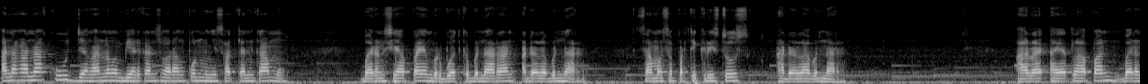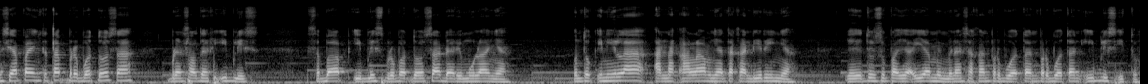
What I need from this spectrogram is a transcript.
Anak-anakku, janganlah membiarkan seorang pun menyesatkan kamu. Barang siapa yang berbuat kebenaran adalah benar, sama seperti Kristus adalah benar. Ayat 8, barang siapa yang tetap berbuat dosa berasal dari iblis, sebab iblis berbuat dosa dari mulanya. Untuk inilah anak Allah menyatakan dirinya, yaitu supaya ia membinasakan perbuatan-perbuatan iblis itu.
